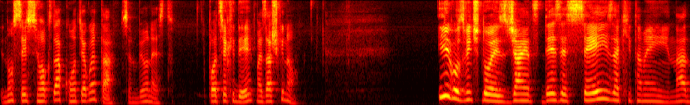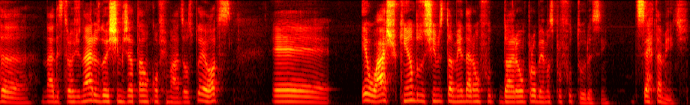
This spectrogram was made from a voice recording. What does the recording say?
Não sei se o Seahawks dá conta de aguentar, sendo bem honesto. Pode ser que dê, mas acho que não. Eagles 22, Giants 16. Aqui também nada nada extraordinário. Os dois times já estavam confirmados aos playoffs. É, eu acho que ambos os times também darão, darão problemas para o futuro, assim. Certamente.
